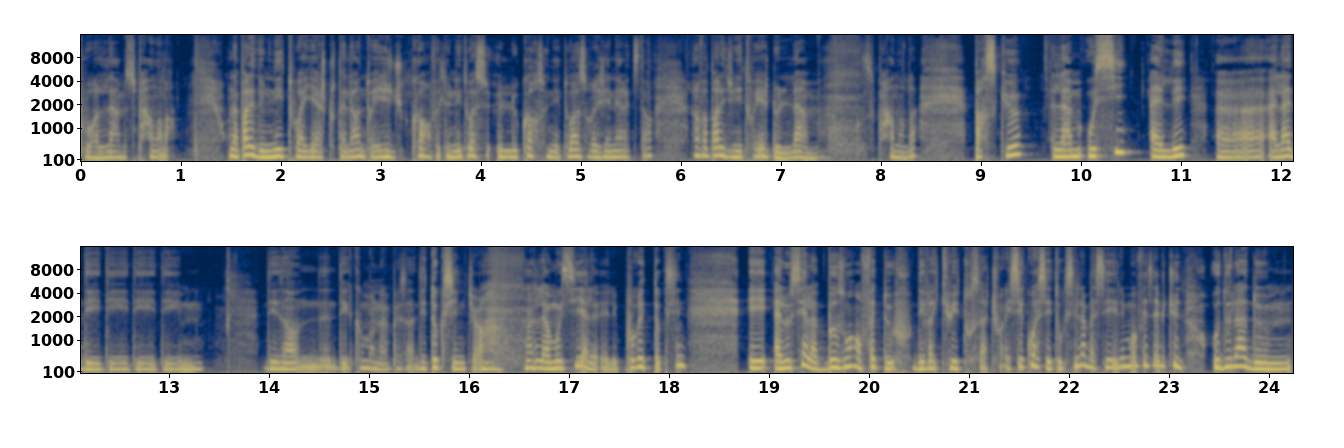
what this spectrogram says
pour l'âme, subhanallah. On a parlé de nettoyage tout à l'heure, nettoyage du corps, en fait, le, le corps se nettoie, se régénère, etc. Là, on va parler du nettoyage de l'âme, subhanallah, parce que l'âme aussi, elle, euh, elle a des, comment on appelle ça des toxines tu vois. L'âme aussi elle, est bourrée de toxines. Et elle aussi elle a besoin en fait d'évacuer tout ça tu vois. Et c'est quoi ces toxines là bah, c'est les mauvaises habitudes. Au-delà de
